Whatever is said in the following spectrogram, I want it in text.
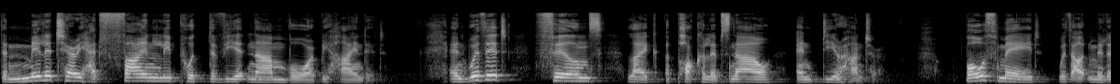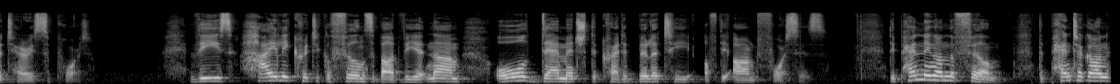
the military had finally put the Vietnam War behind it. And with it, films like Apocalypse Now and Deer Hunter, both made without military support. These highly critical films about Vietnam all damaged the credibility of the armed forces. Depending on the film, the Pentagon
